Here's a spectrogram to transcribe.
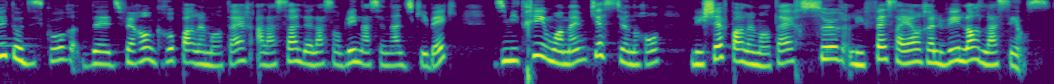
Suite au discours des différents groupes parlementaires à la salle de l'Assemblée nationale du Québec, Dimitri et moi-même questionnerons les chefs parlementaires sur les faits saillants relevés lors de la séance.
